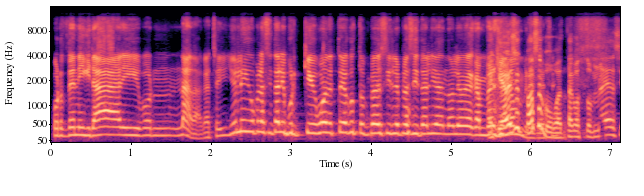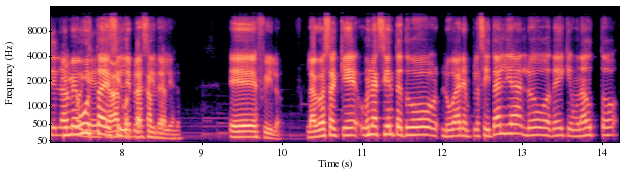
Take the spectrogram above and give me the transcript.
por denigrar y por nada, ¿cachai? Yo le digo Plaza Italia porque, bueno, estoy acostumbrado a decirle Plaza Italia, no le voy a cambiar Es que a veces nombre, pasa, weón, está acostumbrado a decirle Y me algo que gusta decirle Plaza Italia. Eh, filo. La cosa es que un accidente tuvo lugar en Plaza Italia luego de que un auto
